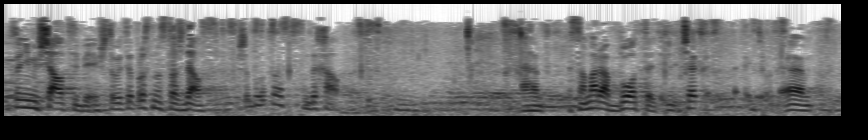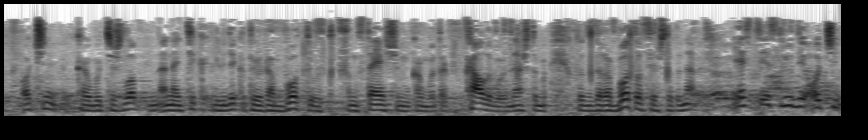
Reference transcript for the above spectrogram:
никто не мешал тебе, чтобы ты просто наслаждался, чтобы было просто отдыхал. Э, сама работа, человек, э, очень как бы тяжело найти людей, которые работают по-настоящему, как бы так вкалывают, да, чтобы кто-то заработал себе что-то, да. Есть, есть люди очень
